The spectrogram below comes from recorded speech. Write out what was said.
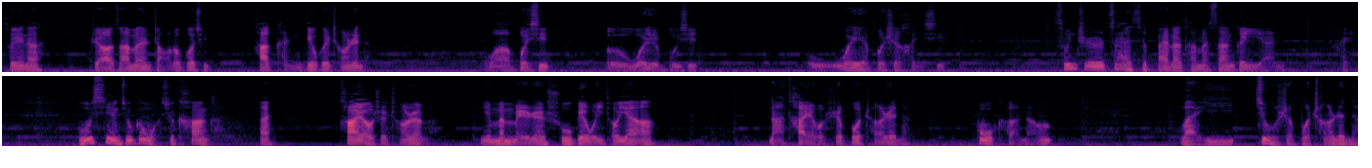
所以呢，只要咱们找了过去，他肯定会承认的。我不信，呃，我也不信，我也不是很信。孙志再次白了他们三个一眼：“嘿，不信就跟我去看看。哎，他要是承认了，你们每人输给我一条烟啊。那他要是不承认呢？”不可能！万一就是不承认呢？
